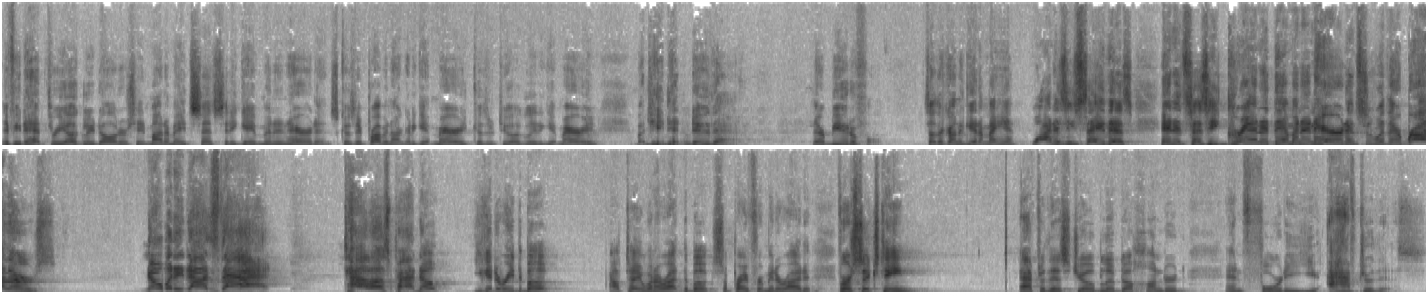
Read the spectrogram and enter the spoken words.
If he'd had three ugly daughters, it might have made sense that he gave them an inheritance because they're probably not going to get married because they're too ugly to get married. But he didn't do that. They're beautiful. So they're going to get a man. Why does he say this? And it says he granted them an inheritance with their brothers. Nobody does that. Tell us, Pat. Nope. You get to read the book. I'll tell you when I write the book, so pray for me to write it. Verse 16. After this, Job lived 140 years. After this,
